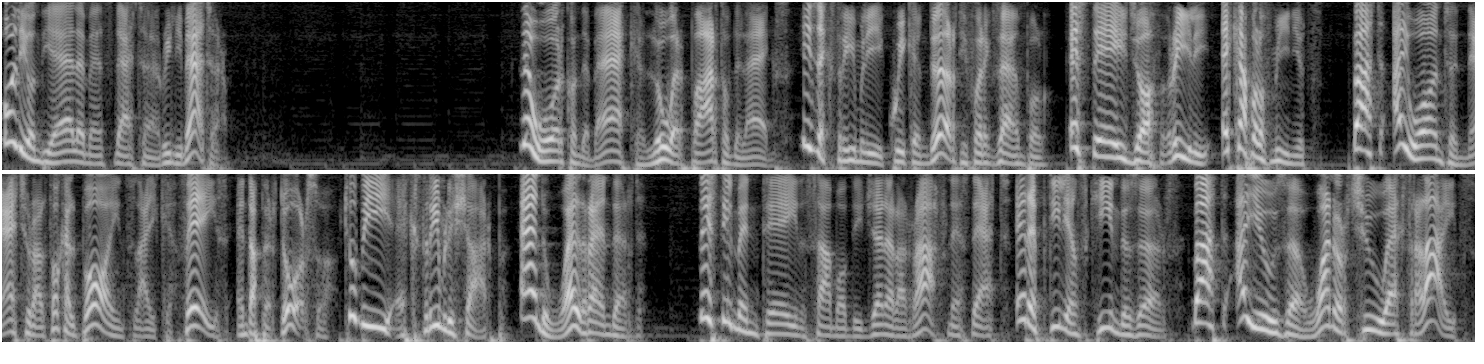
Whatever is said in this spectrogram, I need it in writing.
only on the elements that uh, really matter. The work on the back, lower part of the legs, is extremely quick and dirty, for example. A stage of really a couple of minutes. But I want natural focal points like face and upper torso to be extremely sharp and well rendered. They still maintain some of the general roughness that a reptilian skin deserves, but I use uh, one or two extra lights,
